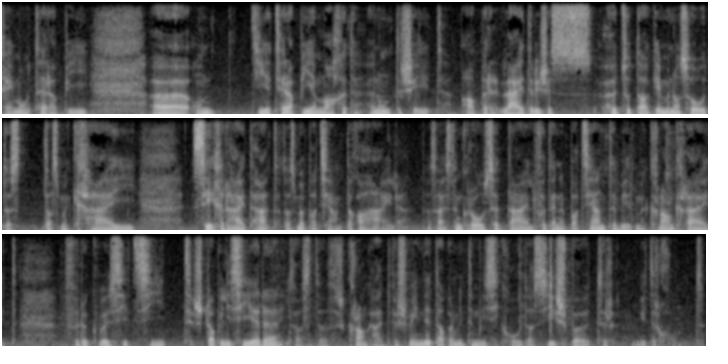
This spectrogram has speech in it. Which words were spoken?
Chemotherapie. Äh, und die Therapien machen einen Unterschied. Aber leider ist es heutzutage immer noch so, dass, dass man keine Sicherheit hat, dass man Patienten heilen kann. Das heißt, ein großer Teil von diesen Patienten wird mit Krankheit für eine gewisse Zeit stabilisieren, dass die Krankheit verschwindet, aber mit dem Risiko, dass sie später wiederkommt.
